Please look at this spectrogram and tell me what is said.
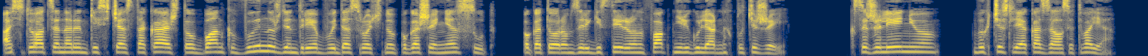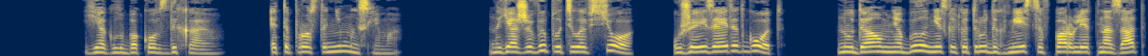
а ситуация на рынке сейчас такая, что банк вынужден требовать досрочного погашения суд, по которым зарегистрирован факт нерегулярных платежей. К сожалению, в их числе оказалась твоя. Я глубоко вздыхаю. Это просто немыслимо. Но я же выплатила все, уже и за этот год. Ну да, у меня было несколько трудных месяцев пару лет назад,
